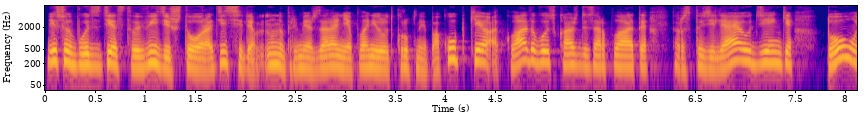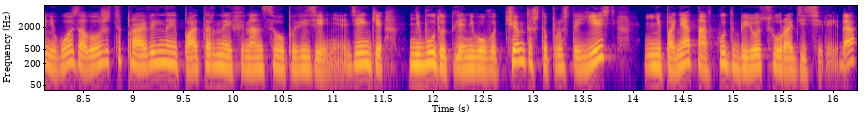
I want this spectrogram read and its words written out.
Если он будет с детства видеть, что родители, ну, например, заранее планируют крупные покупки, откладывают с каждой зарплаты, распределяют деньги, то у него заложатся правильные паттерны финансового поведения. Деньги не будут для него вот чем-то, что просто есть, непонятно откуда берется у родителей. Да?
